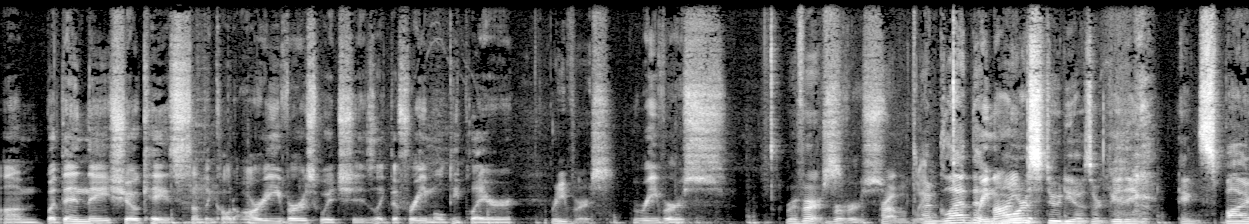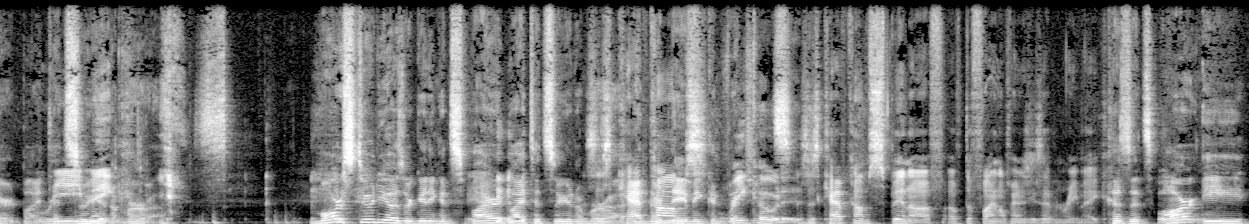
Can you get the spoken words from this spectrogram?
Um, but then they showcased something called REverse, which is like the free multiplayer Reverse. reverse Reverse. reverse. Probably. I'm glad that Remind? more studios are getting inspired by Tetsuya Remake. Nomura. Yes. More studios are getting inspired by Tetsuya Nomura and they're Capcom's naming conventions. recoded. this is Capcom's spin-off of the Final Fantasy VII remake. Because it's R E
